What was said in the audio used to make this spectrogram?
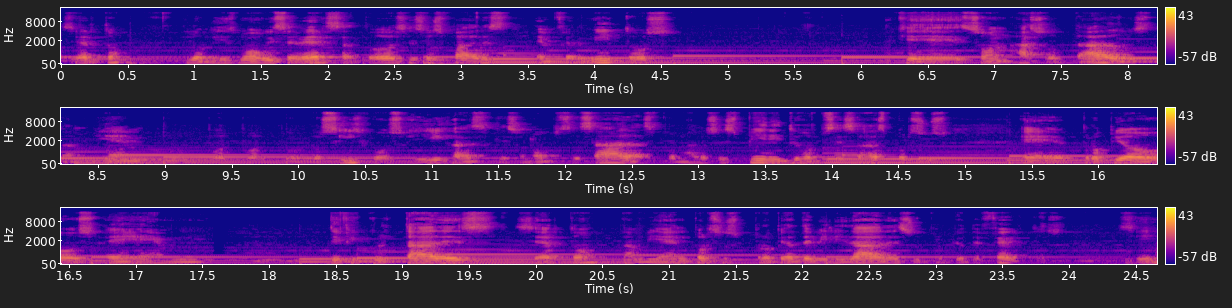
¿cierto? Lo mismo viceversa, todos esos padres enfermitos, que son azotados también por, los hijos e hijas que son obsesadas por malos espíritus, obsesadas por sus eh, propios em, dificultades, ¿cierto? También por sus propias debilidades, sus propios defectos, ¿sí?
